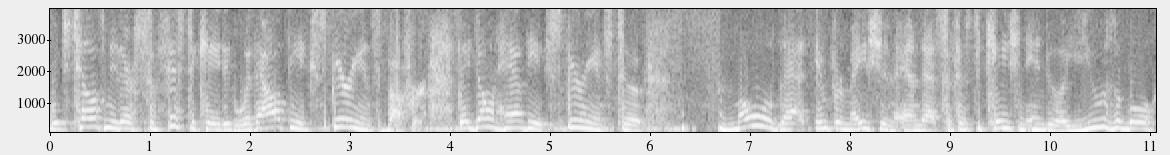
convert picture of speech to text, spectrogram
which tells me they're sophisticated without the experience buffer. They don't have the experience to mold that information and that sophistication into a usable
